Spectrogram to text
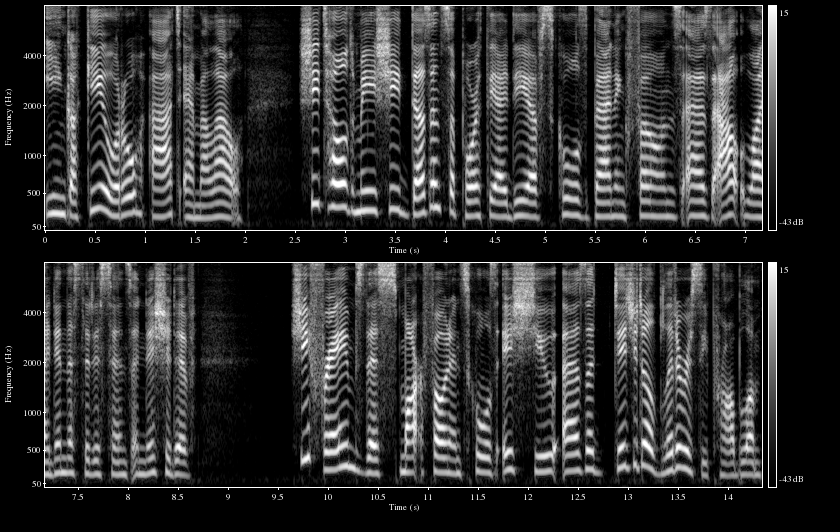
Inka Kiuru at MLL. She told me she doesn't support the idea of schools banning phones as outlined in the Citizens Initiative. She frames this smartphone in schools issue as a digital literacy problem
